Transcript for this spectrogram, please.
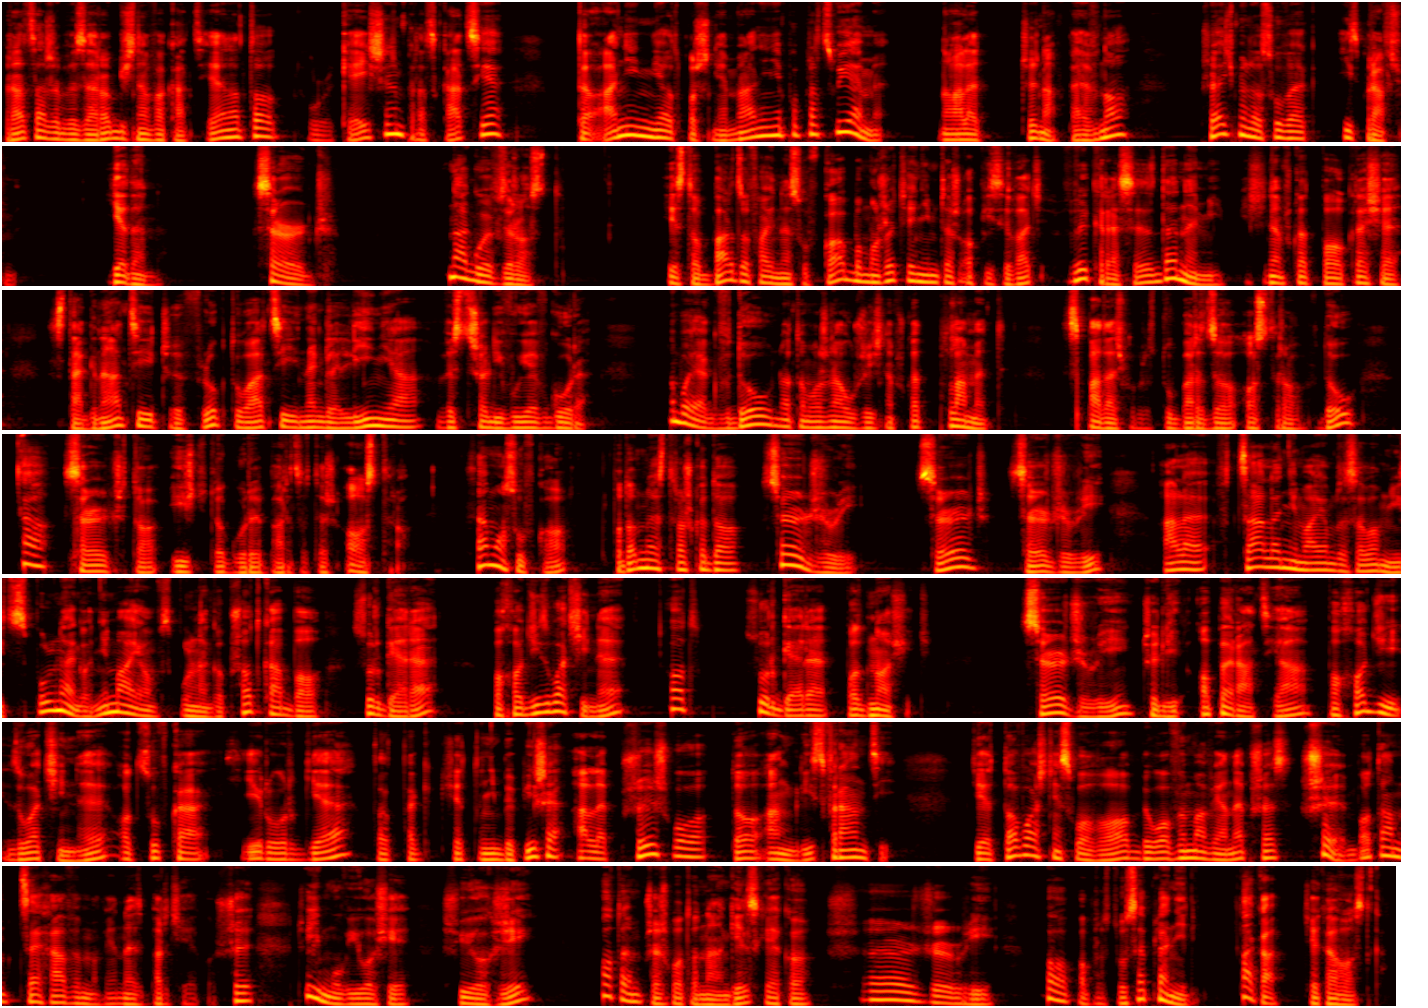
praca, żeby zarobić na wakacje, no to workation, prackacje, to ani nie odpoczniemy, ani nie popracujemy. No ale czy na pewno? Przejdźmy do słówek i sprawdźmy. 1. Surge. Nagły wzrost. Jest to bardzo fajne słówko, bo możecie nim też opisywać wykresy z danymi. Jeśli na przykład po okresie stagnacji czy fluktuacji nagle linia wystrzeliwuje w górę. No bo jak w dół, no to można użyć na przykład plummet, spadać po prostu bardzo ostro w dół, a surge to iść do góry bardzo też ostro. Samo słówko podobne jest troszkę do surgery. Surge, surgery, ale wcale nie mają ze sobą nic wspólnego. Nie mają wspólnego przodka, bo surgere pochodzi z łaciny od surgere podnosić. Surgery, czyli operacja, pochodzi z łaciny od słówka chirurgię, to tak się to niby pisze, ale przyszło do Anglii z Francji, gdzie to właśnie słowo było wymawiane przez szy, bo tam cecha wymawiana jest bardziej jako szy, czyli mówiło się chirurgie, potem przeszło to na angielskie jako surgery, bo po prostu seplenili. Taka ciekawostka.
